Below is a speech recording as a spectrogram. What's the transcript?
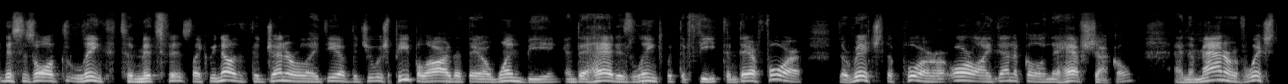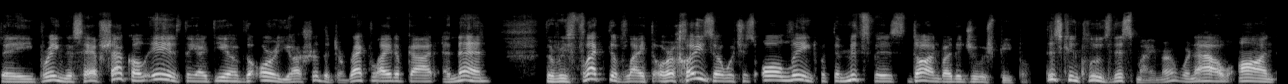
this is all linked to mitzvahs. Like we know that the general idea of the Jewish people are that they are one being, and the head is linked with the feet, and therefore the rich, the poor are all identical in the half shekel. And the manner of which they bring this half shekel is the idea of the Or Yasher, the direct light of God, and then the reflective light, or chayzer, which is all linked with the mitzvahs done by the Jewish people. This concludes this mimer. We're now on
